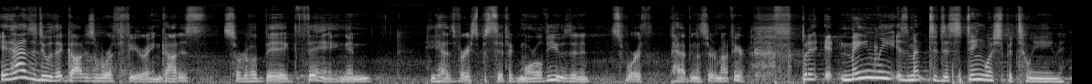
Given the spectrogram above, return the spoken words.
it has to do with that God is worth fearing. God is sort of a big thing, and he has very specific moral views, and it's worth having a certain amount of fear. But it, it mainly is meant to distinguish between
